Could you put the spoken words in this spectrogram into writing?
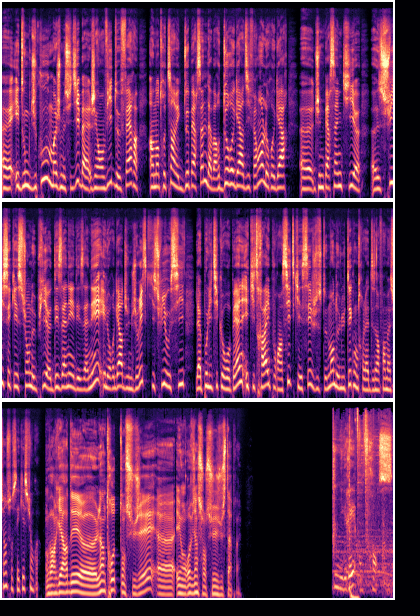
Euh, et donc, du coup, moi, je me suis dit, bah, j'ai envie de faire un entretien avec deux personnes, d'avoir deux regards différents. Le regard d'une personne qui suit ces questions depuis des années et des années, et le regard d'une juriste qui suit aussi la politique européenne et qui travaille pour un site qui essaie justement de lutter contre la désinformation sur ces questions. Quoi. On va regarder l'intro de ton sujet et on revient sur le sujet juste après. Immigrés en France.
